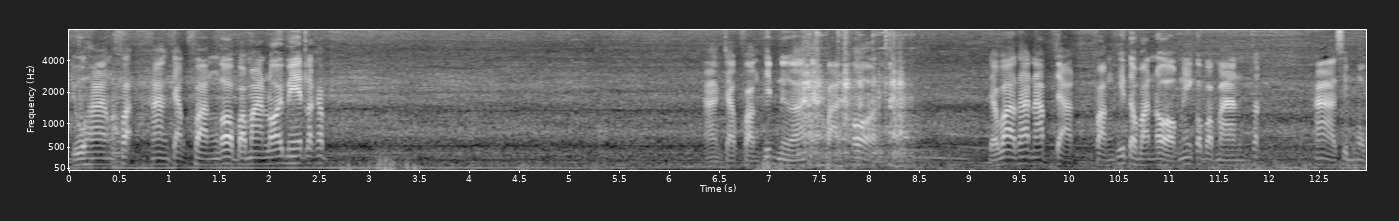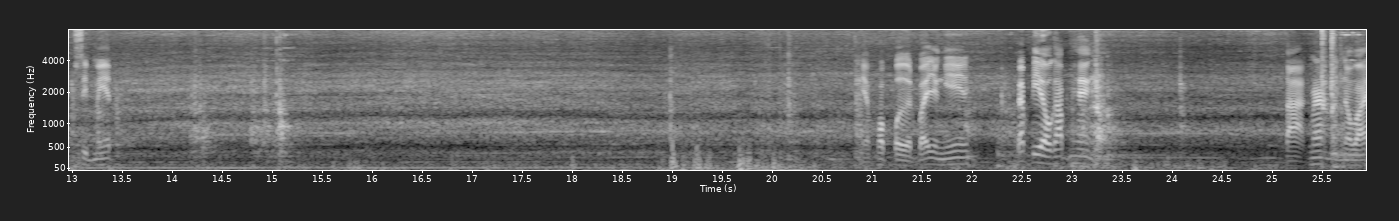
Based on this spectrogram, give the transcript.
อยู่ห่างฝห่างจากฝั่งก็ประมาณร้อยเมตรแล้วครับ ห่างจากฝั่งทิศเหนือจากปากท่อแต่ว่าถ้านับจากฝั่งทิศตะวันออกนี่ก็ประมาณสักห้าสิบหกสิบเมตร เนี่ยพอเปิดไว้อย่างนี้ แป๊บเดียวครับแห้ง ตากหน้าดินเอาไว้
